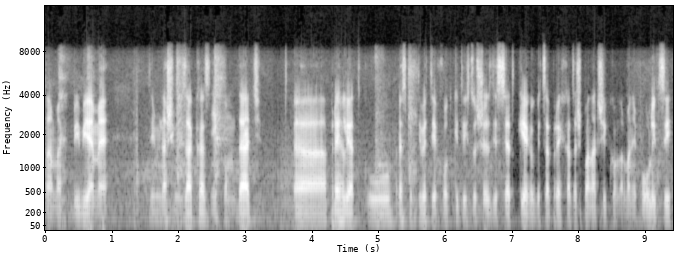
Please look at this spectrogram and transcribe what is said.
tam akoby vieme tým našim zákazníkom dať prehliadku, respektíve tie fotky 360 ako keď sa prechádzaš panačikom normálne po ulici,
